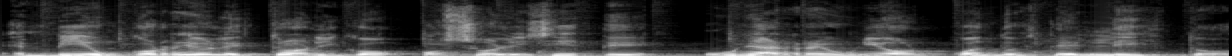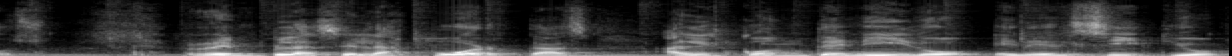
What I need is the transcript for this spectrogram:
envíe un correo electrónico o solicite una reunión cuando estén listos. Reemplace las puertas al contenido en el sitio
